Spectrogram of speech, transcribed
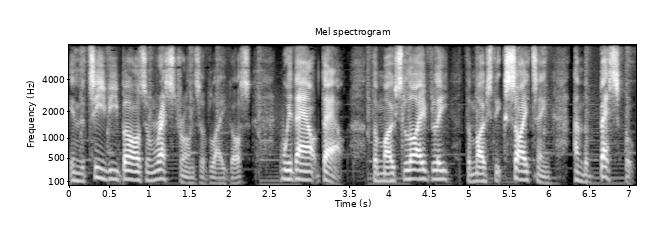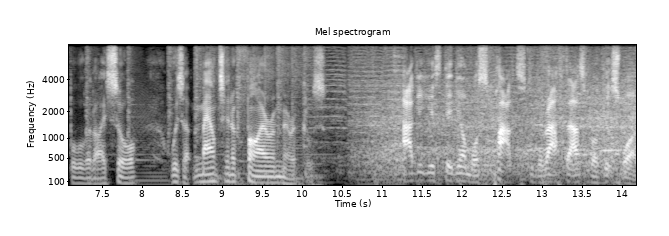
in the TV bars and restaurants of Lagos, without doubt, the most lively, the most exciting, and the best football that I saw was at Mountain of Fire and Miracles. Agege Stadium was packed to the rafters for this one.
